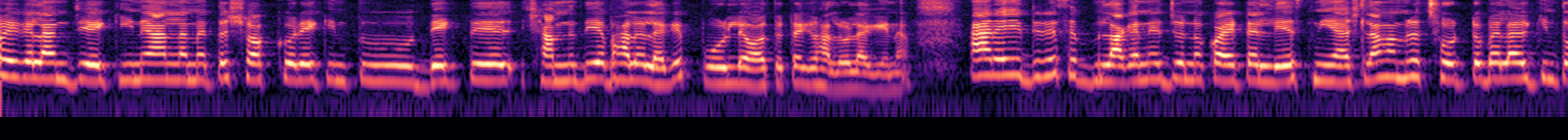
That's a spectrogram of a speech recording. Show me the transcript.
হয়ে গেলাম যে কিনে আনলাম এত শখ করে, কিন্তু দেখতে সামনে দিয়ে ভালো লাগে পরলে অতটা ভালো লাগে না। আর এই ড্রেসে লাগানোর জন্য কয়েকটা লেস নিয়ে আসলাম। আমরা ছোট্টবেলায় কিন্তু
